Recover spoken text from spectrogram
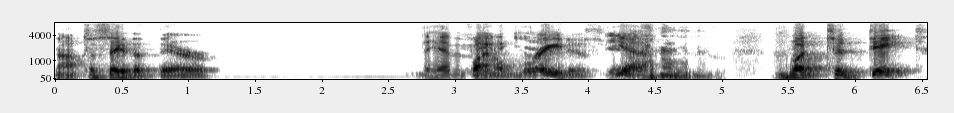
not to say that they're they haven't made final it yet. grade is Yeah. yeah. but to date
